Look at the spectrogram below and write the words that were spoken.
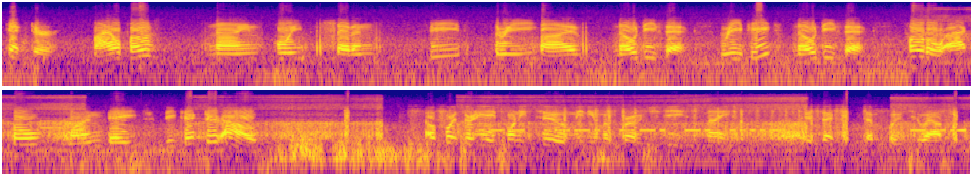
Detector. Milepost 9.7, speed 35, no defects. Repeat, no defects. Total axle 18, detector out. L43822, medium approach east, nice. This exit 742 out.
